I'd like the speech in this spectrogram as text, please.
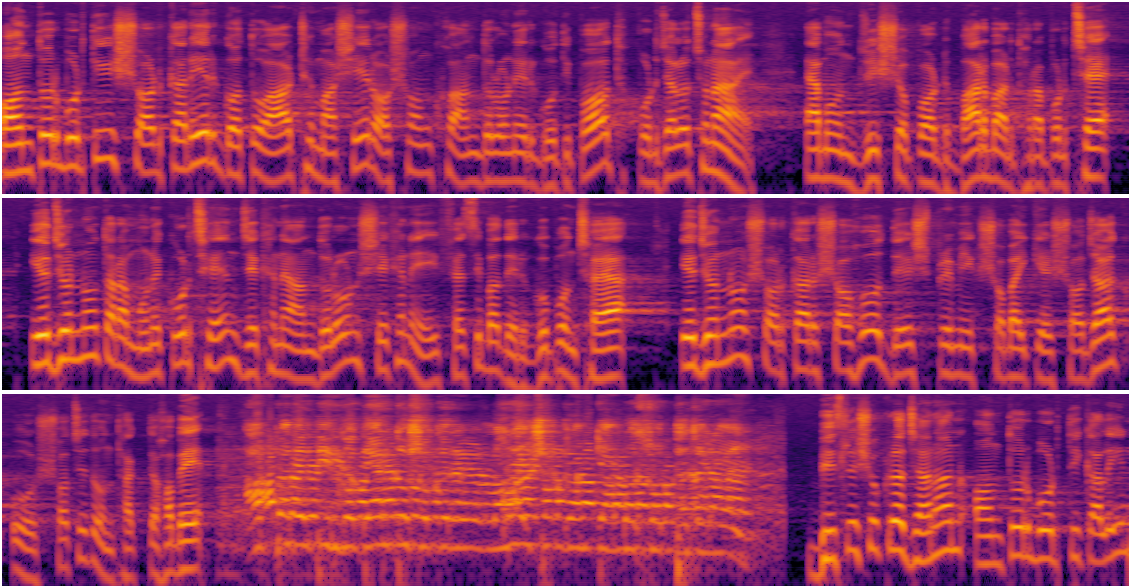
অন্তর্বর্তী সরকারের গত আট মাসের অসংখ্য আন্দোলনের গতিপথ পর্যালোচনায় এমন দৃশ্যপট বারবার ধরা পড়ছে। এজন্য তারা মনে করছেন যেখানে আন্দোলন সেখানেই ফ্যাসিবাদের গোপন ছায়া। এজন্য সরকার সহ দেশপ্রেমিক সবাইকে সজাগ ও সচেতন থাকতে হবে। আপনাদের দীর্ঘ দেড় দশকের লড়াই সংগ্রামকে আমরা শ্রদ্ধা জানাই। বিশ্লেষকরা জানান অন্তর্বর্তীকালীন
